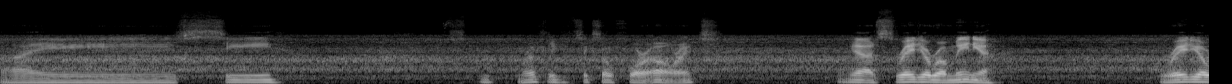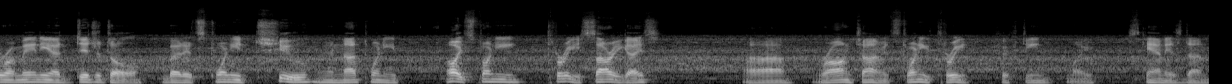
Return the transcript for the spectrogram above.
I see roughly 6040, right? Yeah, it's Radio Romania. Radio Romania Digital, but it's 22 and not 20. Oh, it's 23. Sorry, guys. Uh, wrong time. It's 23. 15. My scan is done.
